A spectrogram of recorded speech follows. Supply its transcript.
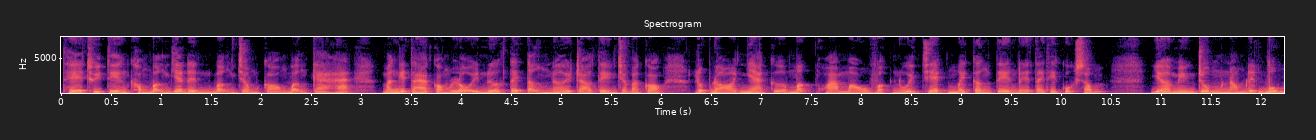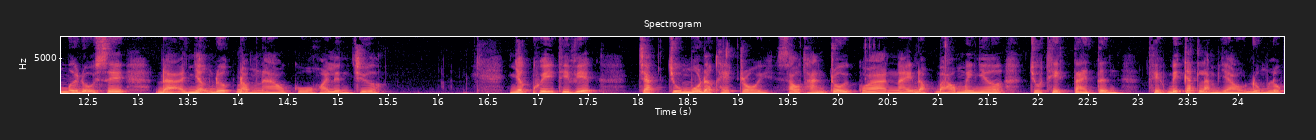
thế Thủy Tiên không bận gia đình, bận chồng con, bận ca hát, mà người ta còn lội nước tới tận nơi trao tiền cho bà con. Lúc đó nhà cửa mất, hoa màu, vật nuôi chết mới cần tiền để tái thiết cuộc sống. Giờ miền Trung nóng đến 40 độ C, đã nhận được đồng nào của Hoài Linh chưa? Nhật Huy thì viết, chắc chú mua đất hết rồi, 6 tháng trôi qua, nay đọc báo mới nhớ, chú thiệt tài tình, thiệt biết cách làm giàu đúng lúc.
